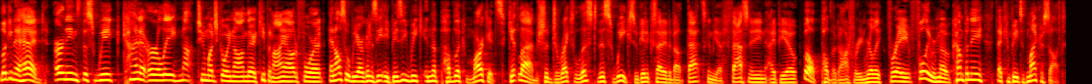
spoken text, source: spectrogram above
Looking ahead, earnings this week, kind of early, not too much going on there. Keep an eye out for it. And also, we are going to see a busy week in the public markets. GitLab should direct list this week, so get excited about that. It's going to be a fascinating IPO, well, public offering really, for a fully remote company that competes with Microsoft.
